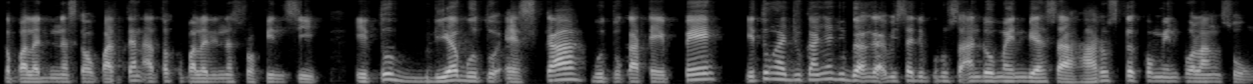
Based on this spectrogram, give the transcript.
kepala dinas kabupaten atau kepala dinas provinsi. Itu dia butuh SK, butuh KTP, itu ngajukannya juga nggak bisa di perusahaan domain biasa, harus ke Kominfo langsung.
